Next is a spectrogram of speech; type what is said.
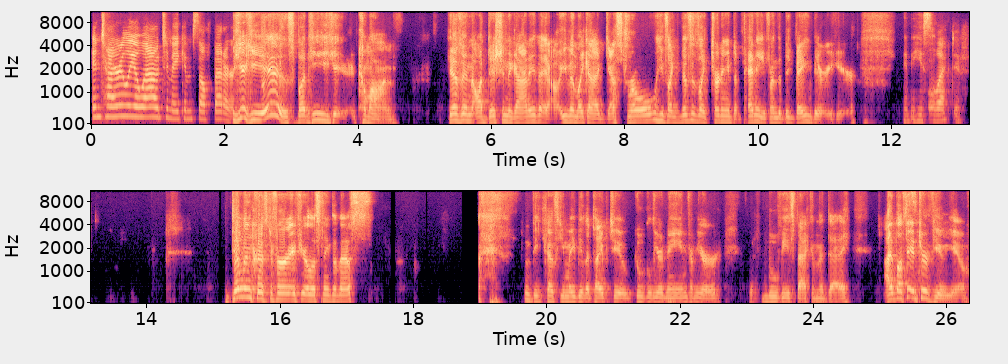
entirely allowed to make himself better. Here he is, but he come on. He hasn't auditioned to got anything, even like a guest role. He's like, this is like turning into Penny from the Big Bang Theory here. Maybe he's selective. Dyllan Christopher, if you're listening to this, because you may be the type to Google your name from your movies back in the day. I'd love to interview you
